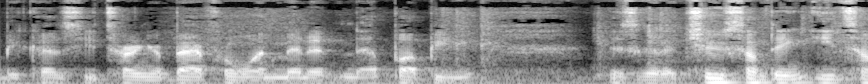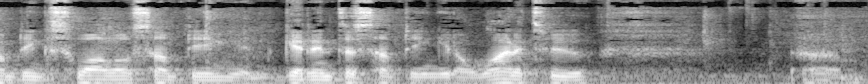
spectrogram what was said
because you turn your back for one minute and that puppy is going to chew something, eat something, swallow something, and get into something you don't want it to. Um,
